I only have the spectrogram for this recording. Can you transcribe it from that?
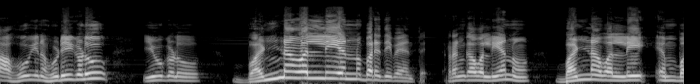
ಆ ಹೂವಿನ ಹುಡಿಗಳು, ಇವುಗಳು ಬಣ್ಣವಲ್ಲಿಯನ್ನು ಬರೆದಿವೆ ಅಂತೆ. ರಂಗವಲ್ಲಿಯನ್ನು ಬಣ್ಣವಲ್ಲಿ ಎಂಬ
